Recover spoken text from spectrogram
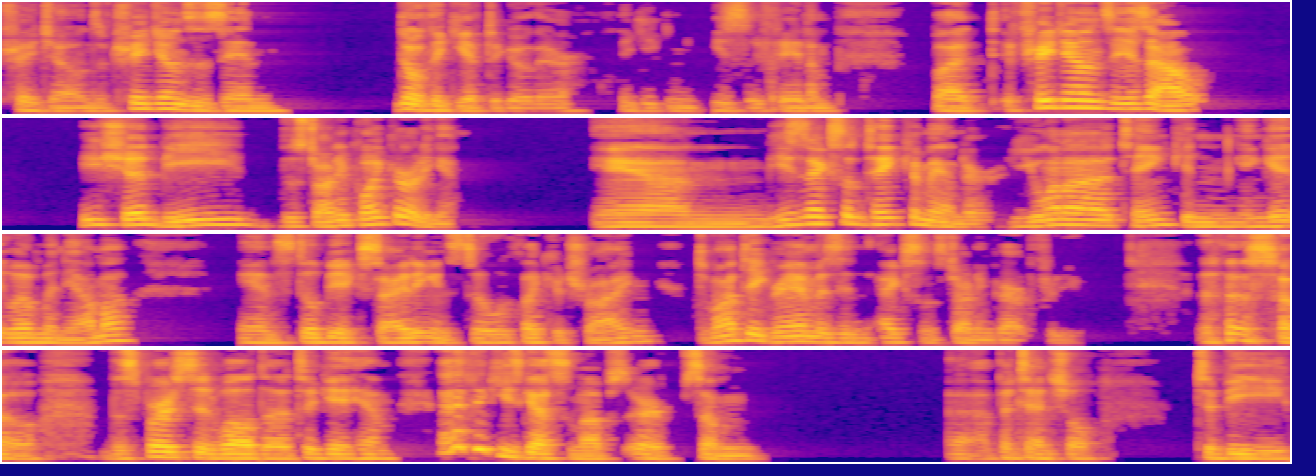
Tre Jones. If Tre Jones is in, don't think you have to go there. I think you can easily fade him. But if Tre Jones is out, he should be the starting point guard again. And he's an excellent tank commander. You want to tank and, and get Wembanyama and still be exciting and still look like you're trying. Devonte Graham is an excellent starting guard for you. so the Spurs did well to, to get him. And I think he's got some ups or some uh, potential to be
